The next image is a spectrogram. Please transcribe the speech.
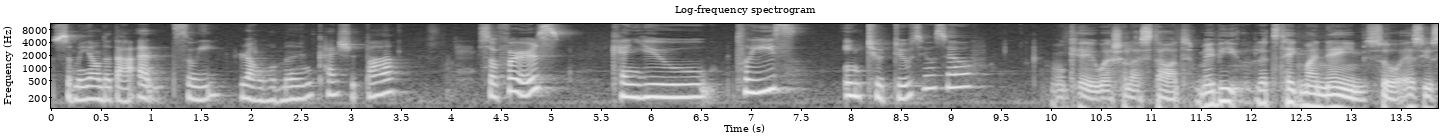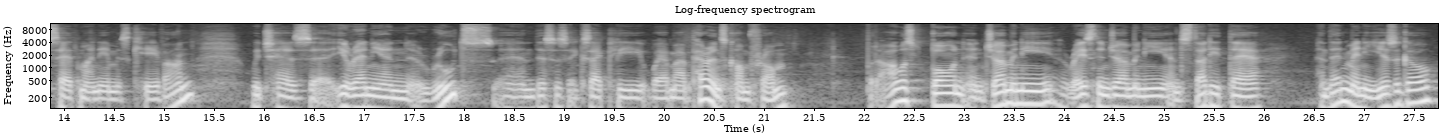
什么样的答案，所以让我们开始吧。So first, can you please introduce yourself? Okay, where shall I start? Maybe let's take my name. So, as you said, my name is Keywan, which has uh, Iranian roots, and this is exactly where my parents come from. But I was born in Germany, raised in Germany, and studied there. And then many years ago,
